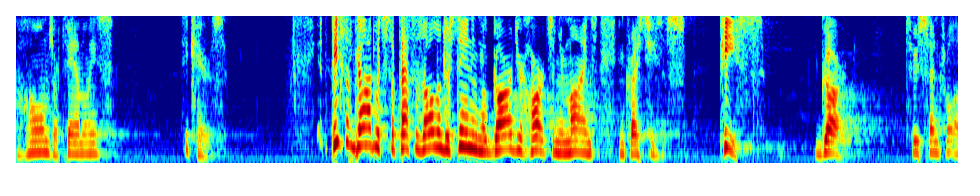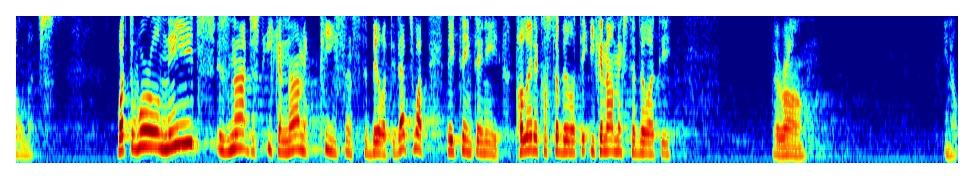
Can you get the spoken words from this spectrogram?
our homes, our families. He cares. The peace of God, which surpasses all understanding, will guard your hearts and your minds in Christ Jesus. Peace, guard, two central elements. What the world needs is not just economic peace and stability. That's what they think they need political stability, economic stability. They're wrong. You know,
